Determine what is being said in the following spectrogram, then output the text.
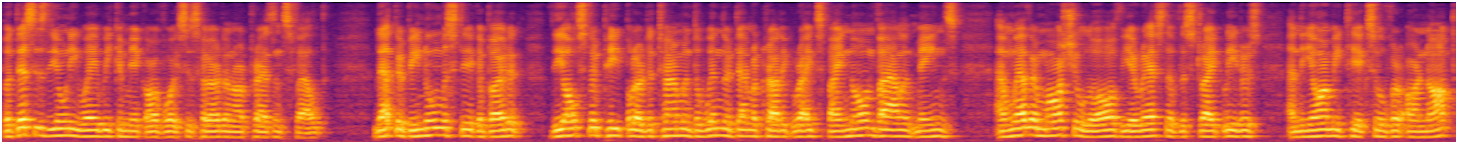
but this is the only way we can make our voices heard and our presence felt. Let there be no mistake about it, the Ulster people are determined to win their democratic rights by non violent means, and whether martial law, the arrest of the strike leaders, and the army takes over or not,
